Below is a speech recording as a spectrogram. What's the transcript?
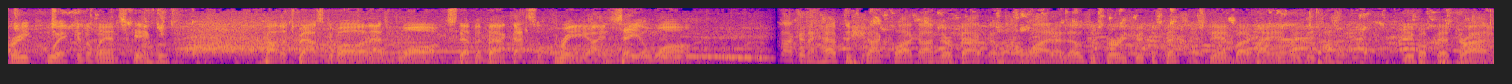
pretty quick in the landscape of college basketball, and that's Wong stepping back. That's a three. Isaiah Wong. Not going to have the shot clock on their back a, a lot. That was a very good defensive stand by Miami. They just gave up that drive.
